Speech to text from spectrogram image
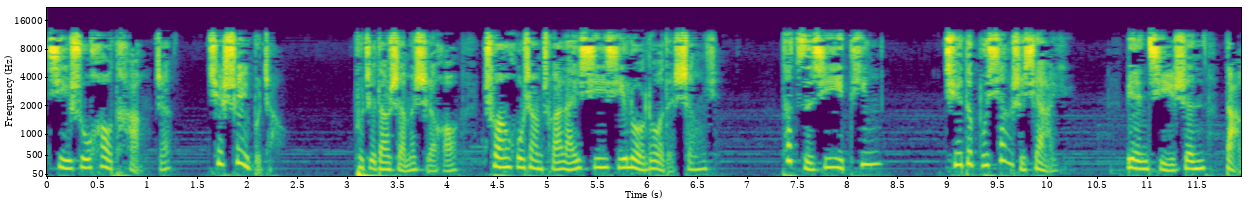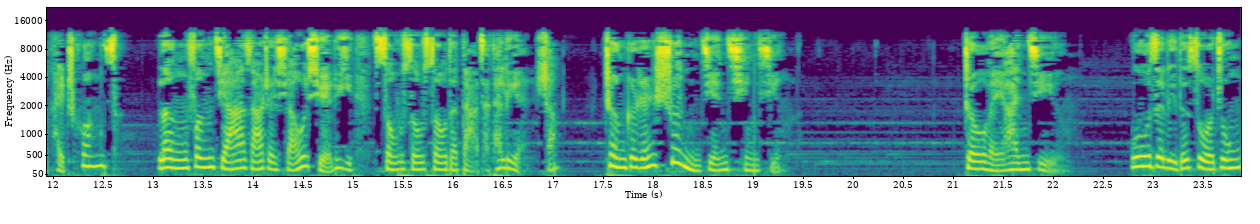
洗漱后躺着，却睡不着。不知道什么时候，窗户上传来稀稀落落的声音。他仔细一听，觉得不像是下雨，便起身打开窗子。冷风夹杂着小雪粒，嗖嗖嗖的打在他脸上，整个人瞬间清醒了。周围安静，屋子里的座钟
